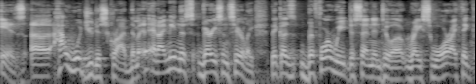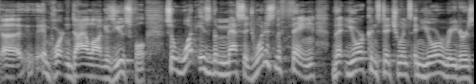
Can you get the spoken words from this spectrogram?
is. Uh, how would you describe them? And I mean this very sincerely, because before we descend into a race war, I think uh, important dialogue is useful. So, what is the message? What is the thing that your constituents and your readers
